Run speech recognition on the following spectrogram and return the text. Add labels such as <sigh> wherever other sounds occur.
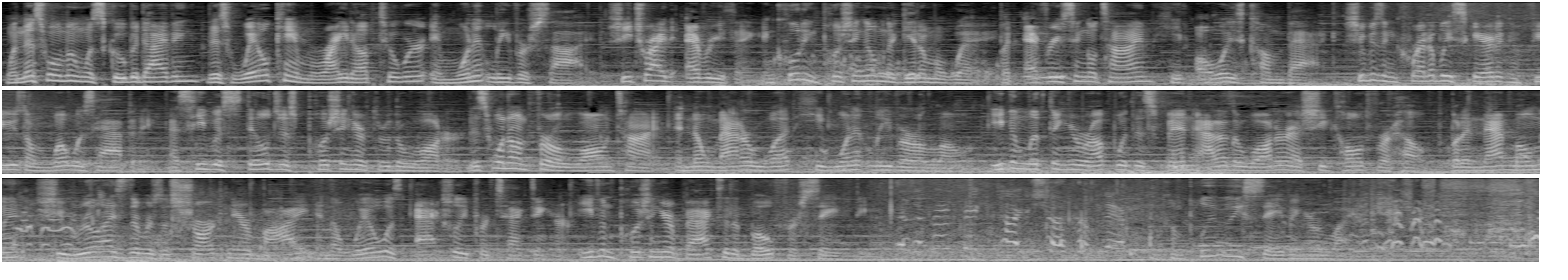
When this woman was scuba diving, this whale came right up to her and wouldn't leave her side. She tried everything, including pushing him to get him away, but every single time, he'd always come back. She was incredibly scared and confused on what was happening, as he was still just pushing her through the water. This went on for a long time, and no matter what, he wouldn't leave her alone, even lifting her up with his fin out of the water as she called for help. But in that moment, she realized there was a shark nearby and the whale was actually protecting her, even pushing her back to the boat for safety. There's a big, big tiger shark up there. completely saving her life. <laughs>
